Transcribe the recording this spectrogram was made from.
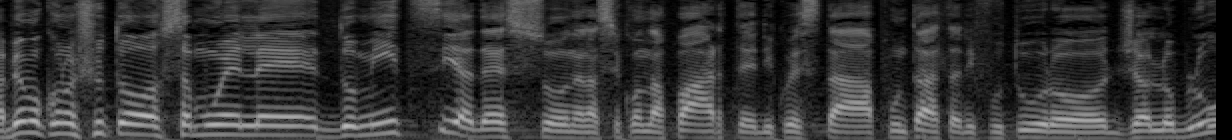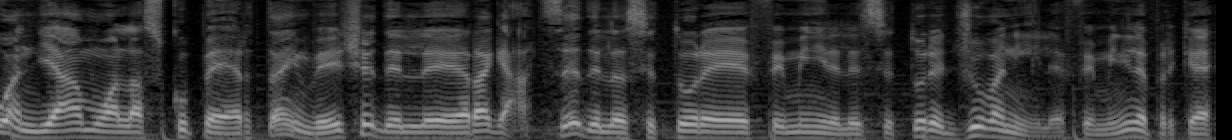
Abbiamo conosciuto Samuele Domizzi, adesso nella seconda parte di questa puntata di Futuro Giallo-Blu andiamo alla scoperta invece delle ragazze del settore femminile, del settore giovanile femminile perché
